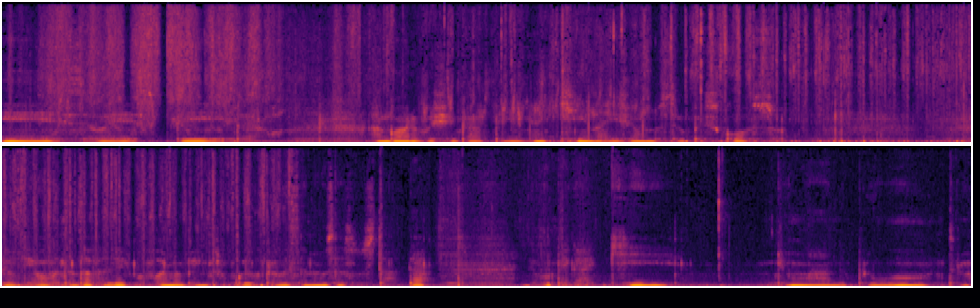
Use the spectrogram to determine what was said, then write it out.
Isso, expira. Agora eu vou chegar bem aqui na região do seu pescoço. Eu, eu vou tentar fazer de uma forma bem tranquila pra você não se assustar, tá? Eu vou pegar aqui de um lado pro outro.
